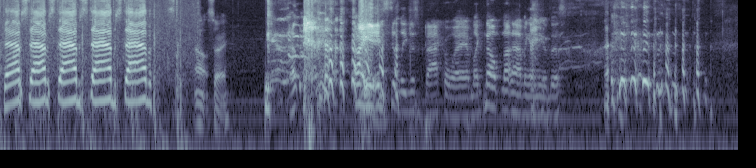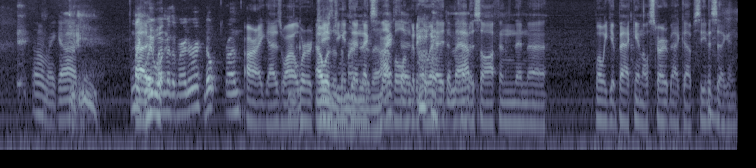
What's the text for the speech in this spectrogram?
Stab, stab, stab, stab, stab. Oh, sorry. I instantly just back away. I'm like, nope, not having any of this. Oh my god. I'm like, Uh, wait, who- one with the murderer? Nope, run. All right, guys. While we're changing it to the next though. level, I'm gonna go ahead and map. cut us off, and then uh, when we get back in, I'll start it back up. See you in a second.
